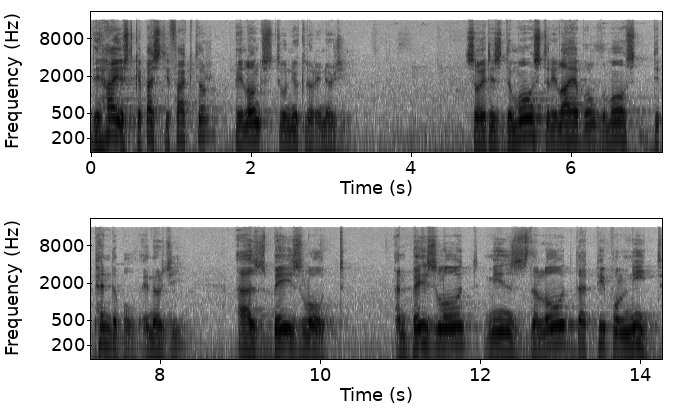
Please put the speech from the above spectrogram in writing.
The highest capacity factor belongs to nuclear energy. So it is the most reliable, the most dependable energy as base load. And base load means the load that people need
